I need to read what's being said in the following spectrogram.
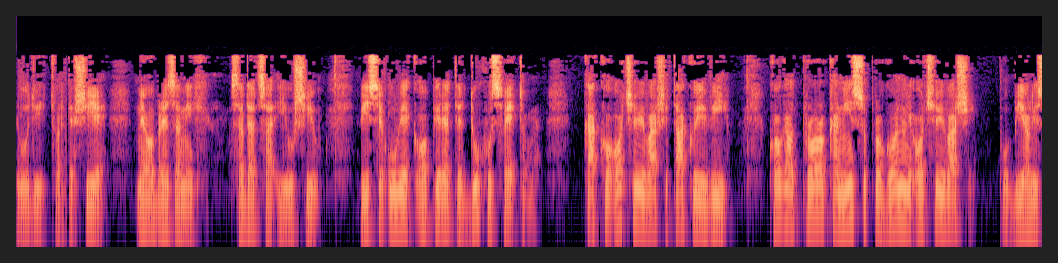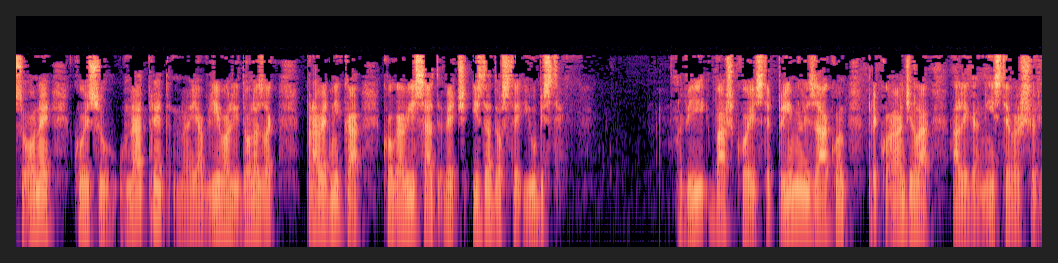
Ljudi tvrde šije, neobrezanih srdaca i ušiju. Vi se uvijek opirete duhu svetomu. Kako očevi vaši, tako i vi. Koga od proroka nisu progonili očevi vaši? Pobijali su one koji su unaprijed najavljivali dolazak pravednika, koga vi sad već izdadoste i ubiste. Vi, baš koji ste primili zakon preko anđela, ali ga niste vršili.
